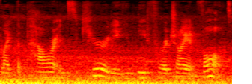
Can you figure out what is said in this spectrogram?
Like the power and security you need for a giant vault.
